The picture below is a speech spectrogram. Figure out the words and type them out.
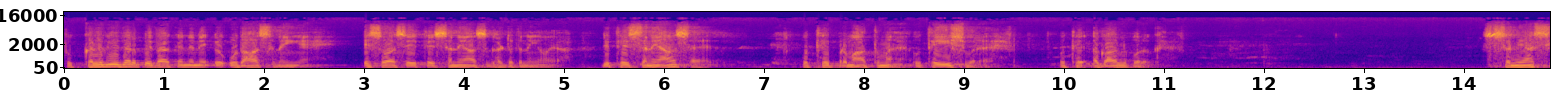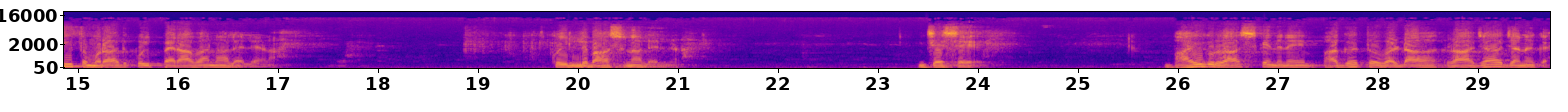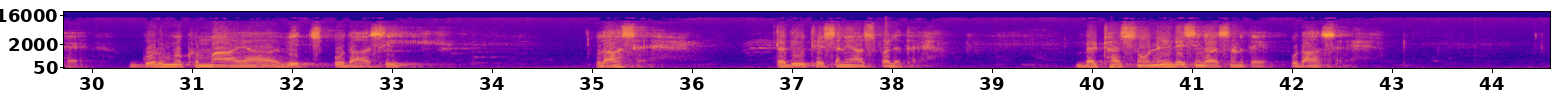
ਤੋ ਕਲਗੀਧਰ ਪਿਤਾ ਕਹਿੰਦੇ ਨੇ, ਇਹ ਉਦਾਸ ਨਹੀਂ ਹੈ। ਇਸ ਵਾਸਤੇ ਇੱਥੇ ਸੰਨਿਆਸ ਘਟਤ ਨਹੀਂ ਹੋਇਆ। ਜਿੱਥੇ ਸੰਨਿਆਸ ਹੈ ਉੱਥੇ ਪ੍ਰਮਾਤਮਾ ਹੈ, ਉੱਥੇ ਈਸ਼ਵਰ ਹੈ, ਉੱਥੇ ਅਕਾਲ ਪੁਰਖ ਹੈ। ਸੰਨਿਆਸੀ ਤੋਂ ਮੁਰਾਦ ਕੋਈ ਪਹਿਰਾਵਾ ਨਾ ਲੈ ਲੈਣਾ, ਕੋਈ ਲਿਬਾਸ ਨਾ ਲੈ ਲੈਣਾ। ਜੈਸੇ ਭਾਈ ਗੁਰਦਾਸ ਕਹਿੰਦੇ ਨੇ, ਭਗਤ ਵੱਡਾ ਰਾਜਾ ਜਨਕ ਹੈ, ਗੁਰਮੁਖ ਮਾਇਆ ਵਿੱਚ ਉਦਾਸੀ, ਉਦਾਸ ਹੈ। ਤਦੀ ਉਥੇ ਸੰਨਿਆਸ ਫਲਤ ਹੈ। ਬੈਠਾ ਸੋਨੇ ਦੇ ਸਿੰਘਾਸਣ ਤੇ ਉਦਾਸ ਹੈ।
